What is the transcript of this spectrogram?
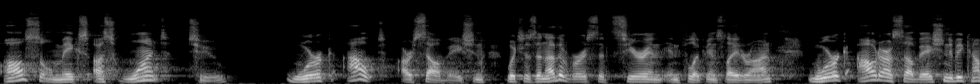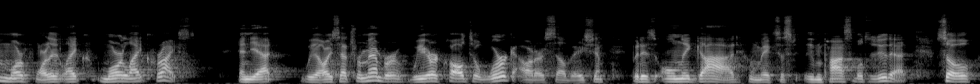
also makes us want to work out our salvation, which is another verse that's here in, in Philippians later on. Work out our salvation to become more, more like, more like Christ. And yet, we always have to remember, we are called to work out our salvation, but it's only God who makes us impossible to do that. So,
